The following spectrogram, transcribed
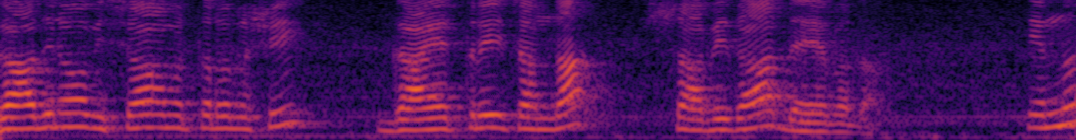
ഗാദിനോ വിശ്വാമിത്ര ഋഷി ഗായത്രി ചന്ത സവിത ദേവത എന്ന്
